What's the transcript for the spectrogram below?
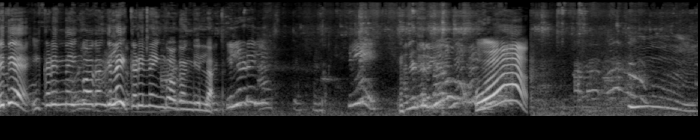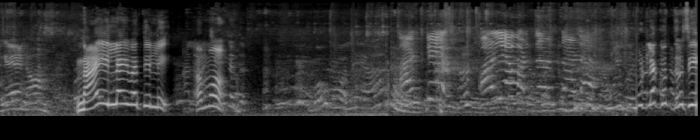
ಲಿತಿ ಈ ಕಡೆಯಿಂದ ಹಿಂಗ್ ಹೋಗಂಗಿಲ್ಲ ಈ ಕಡೆಯಿಂದ ಹಿಂಗ್ ಹೋಗಂಗಿಲ್ಲ. ಓ! ನಾಯಿ ಇಲ್ಲ ಇವತ್ತಿಲ್ಲಿ. ಅಮ್ಮ. ಬಿಡ್ಲ ಕೂತು ಸಿ.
